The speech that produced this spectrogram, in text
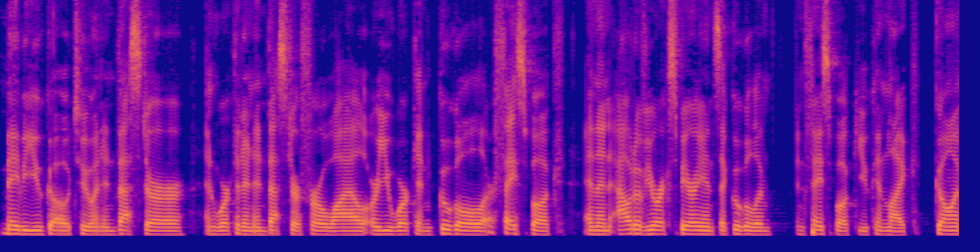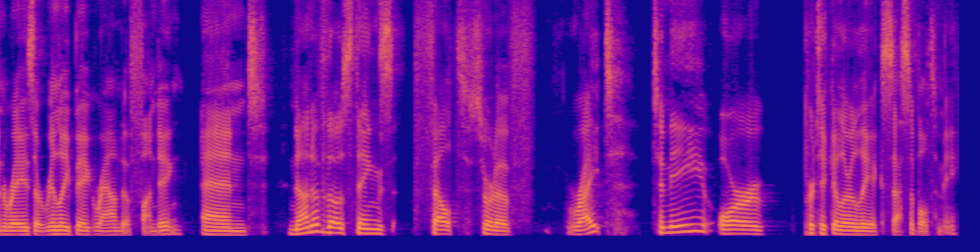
maybe you go to an investor and work at an investor for a while or you work in google or facebook and then out of your experience at google and, and facebook you can like go and raise a really big round of funding. And none of those things felt sort of right to me or particularly accessible to me.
